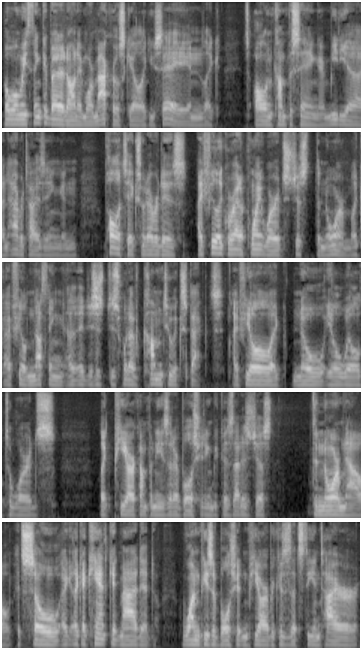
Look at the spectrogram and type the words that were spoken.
But when we think about it on a more macro scale, like you say, and like it's all encompassing and media and advertising and politics, whatever it is, I feel like we're at a point where it's just the norm. Like I feel nothing, uh, it's just, just what I've come to expect. I feel like no ill will towards like PR companies that are bullshitting because that is just the norm now. It's so, like, like I can't get mad at one piece of bullshit in PR because that's the entire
